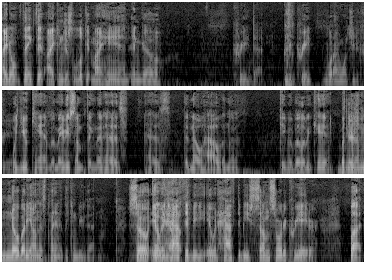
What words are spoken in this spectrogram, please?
I don't think that I can just look at my hand and go, create that. Cre- create what I want you to create. Well, you can't, but maybe something that has has the know-how and the capability can. But there's know? nobody on this planet that can do that. So it That would have of. to be it would have to be some sort of creator. But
